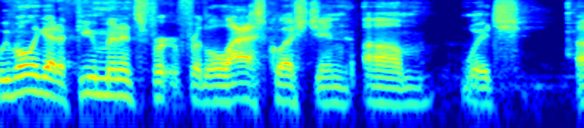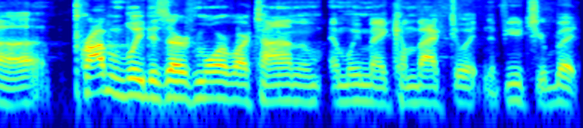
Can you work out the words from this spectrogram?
we've only got a few minutes for for the last question, um, which uh, probably deserves more of our time, and, and, we may come back to it in the future. But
